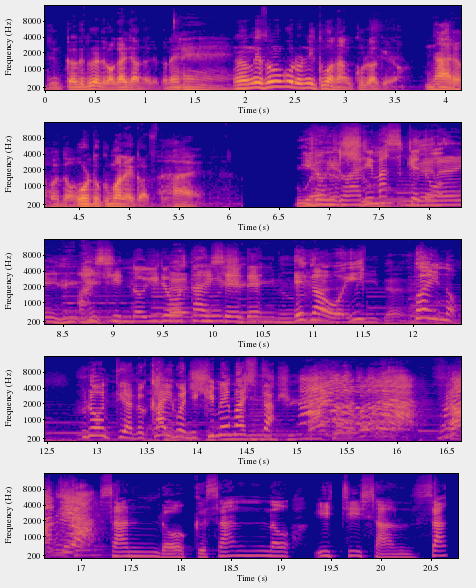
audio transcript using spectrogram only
10か月ぐらいで別れちゃうんだけどね、えー、でその頃に熊さん来るわけよ。なるほど。俺と組まねえかっって、はい。いろいろありますけど安心の医療体制で笑顔いっぱいのフロンティアの介護に決めました。介護のことならフロンティア。363の133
